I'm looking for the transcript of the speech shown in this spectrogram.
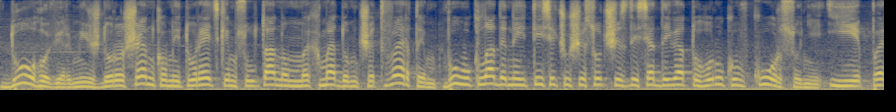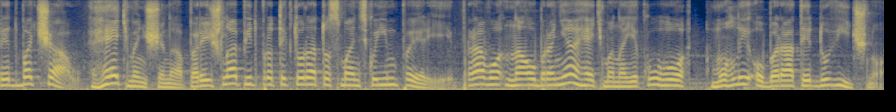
Договір між Дорошенком і турецьким султаном Мехмедом IV був укладений 1669 року в Корсуні і передбачав, гетьманщина перейшла під протекторат Османської імперії, право на обрання гетьмана якого могли обирати довічно.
